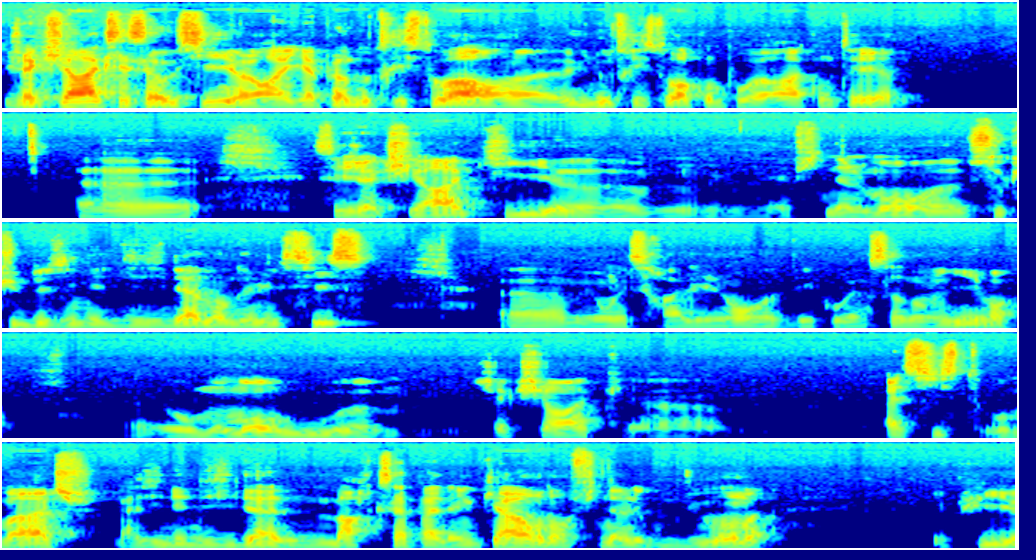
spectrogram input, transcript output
Jacques Chirac, c'est ça aussi. Alors, il y a plein d'autres histoires. Hein. Une autre histoire qu'on pourrait raconter, euh, c'est Jacques Chirac qui, euh, finalement, euh, s'occupe de Zinedine Zidane en 2006. mais on laissera les gens découvrir ça dans le livre. Au moment où Jacques Chirac assiste au match, bah, Zinedine Zidane marque sa panenka, on est en finale de Coupe du Monde. Et puis,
